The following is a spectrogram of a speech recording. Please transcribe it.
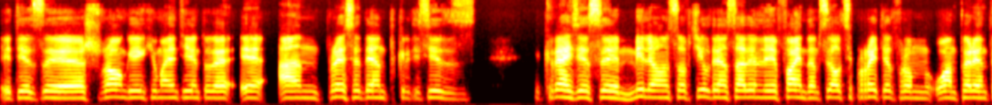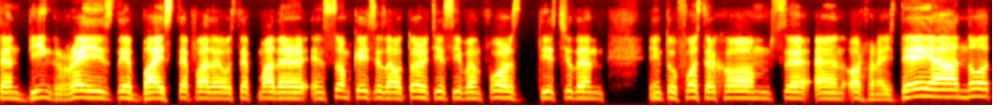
It is uh, shrouding humanity into the uh, unprecedented crisis. Uh, millions of children suddenly find themselves separated from one parent and being raised by stepfather or stepmother. In some cases, authorities even force these children into foster homes and orphanage. They are not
